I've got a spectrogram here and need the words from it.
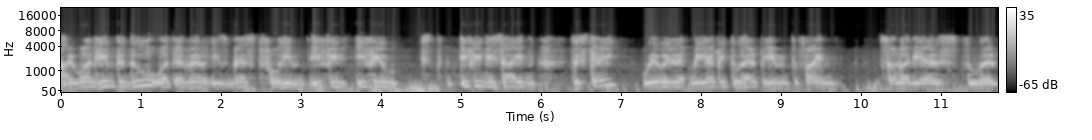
I want him to do whatever is best for him. If he if you if he decide to stay, we will be happy to help him to find somebody else to help.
